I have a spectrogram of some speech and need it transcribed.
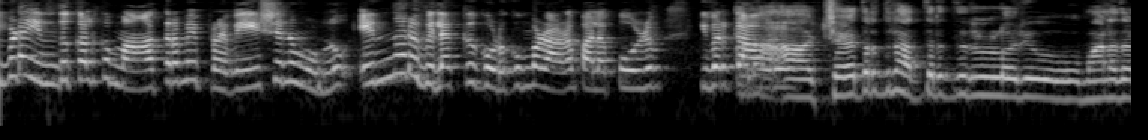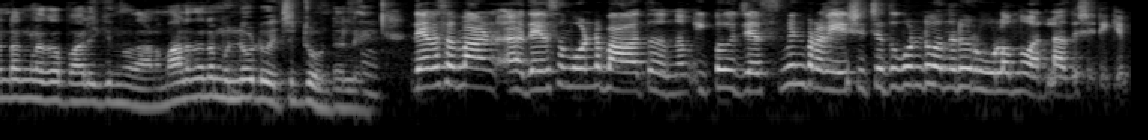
ഇവിടെ ഹിന്ദുക്കൾക്ക് മാത്രമേ പ്രവേശനമുള്ളൂ എന്നൊരു വിലക്ക് കൊടുക്കുമ്പോഴാണ് പലപ്പോഴും ഇവർക്ക് ആ ക്ഷേത്രത്തിന് അത്തരത്തിലുള്ള ഒരു മാനദണ്ഡങ്ങളൊക്കെ പാലിക്കുന്നതാണ്. മാനദണ്ഡം മുന്നോട്ട് വെച്ചിട്ടുണ്ട് അല്ലേ? ദേവസ്വം ദേവസ്വം ബോർഡിന്റെ ഭാഗത്ത് നിന്നും ഇപ്പൊ ജസ്മിൻ പ്രവേശിച്ചത് കൊണ്ട് വന്നൊരു റൂളൊന്നും അല്ല അത് ശരിക്കും.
